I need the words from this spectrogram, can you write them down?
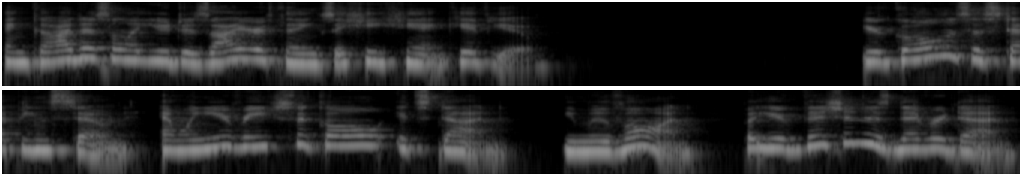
and God doesn't let you desire things that He can't give you. Your goal is a stepping stone, and when you reach the goal, it's done. You move on, but your vision is never done.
